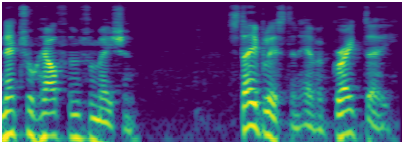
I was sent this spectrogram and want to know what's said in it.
natural health information. Stay blessed and have a great day.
